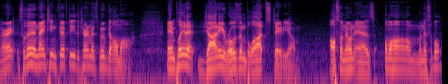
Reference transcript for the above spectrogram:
All right. So then in 1950, the tournaments moved to Omaha and played at Johnny Rosenblatt Stadium, also known as Omaha Municipal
